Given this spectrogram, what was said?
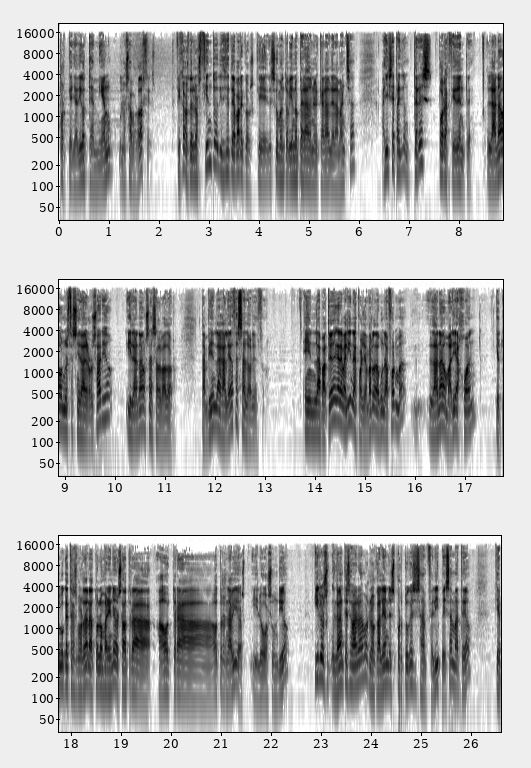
porque, ya digo, temían los abordajes. Fijaos, de los 117 barcos que en ese momento habían operado en el Canal de la Mancha, allí se perdieron tres por accidente. La nao Nuestra Señora del Rosario y la nao San Salvador. También la galeaza San Lorenzo. En la batalla de Garbalinas, por llamarlo de alguna forma, la nao María Juan, que tuvo que transbordar a todos los marineros a, otra, a, otra, otros navíos y luego se hundió. Y los, antes hablábamos, los galeones portugueses San Felipe y San Mateo, que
